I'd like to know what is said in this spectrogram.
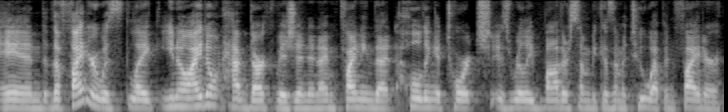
And the fighter was like, you know, I don't have dark vision, and I'm finding that holding a torch is really bothersome because I'm a two weapon fighter.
